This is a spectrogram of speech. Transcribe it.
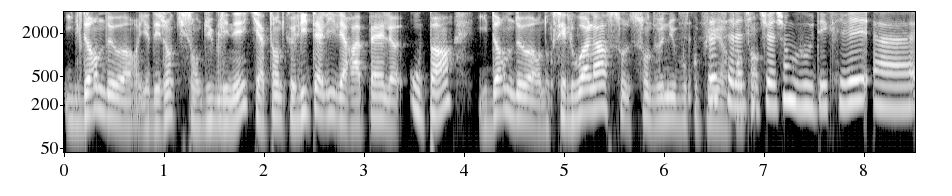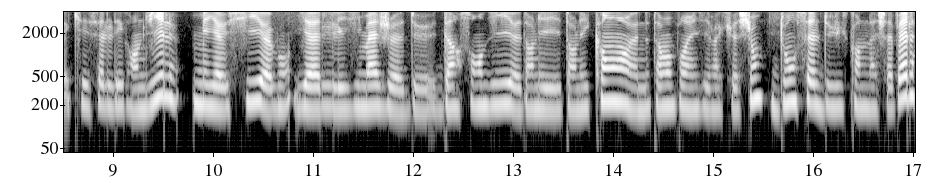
Ils dorment dehors. Il y a des gens qui sont dublinés, qui attendent que l'Italie les rappelle ou pas. Ils dorment dehors. Donc ces lois-là sont, devenues beaucoup plus. Ça, c'est la situation que vous décrivez, euh, qui est celle des grandes villes. Mais il y a aussi, bon, il y a les images d'incendies dans les, dans les camps, notamment pendant les évacuations, dont celle du camp de la Chapelle.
